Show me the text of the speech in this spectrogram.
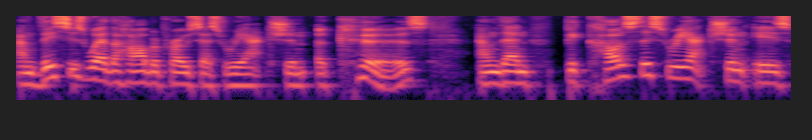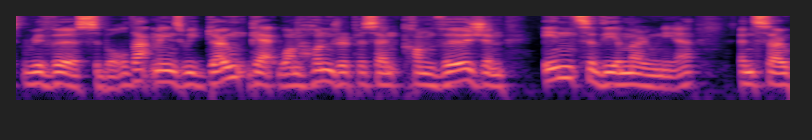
And this is where the Haber process reaction occurs. And then because this reaction is reversible, that means we don't get 100% conversion into the ammonia. And so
